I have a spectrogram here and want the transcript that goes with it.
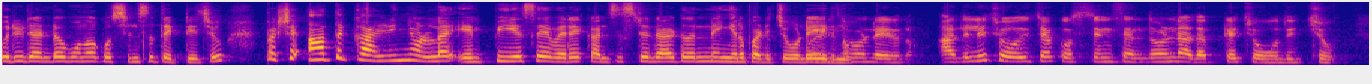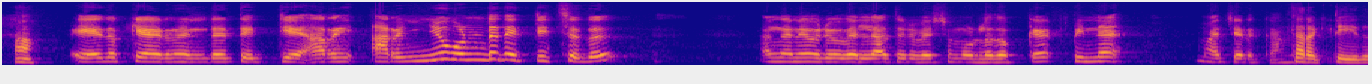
ഒരു രണ്ടോ മൂന്നോ ക്വസ്റ്റ്യൻസ് തെറ്റിച്ചു. പക്ഷെ അത് കഴിഞ്ഞുള്ള എൽ പി എസ് എ വരെ കൺസിസ്റ്റന്റ് ആയിട്ട് തന്നെ ഇങ്ങനെ പഠിച്ചുകൊണ്ടേയിരുന്നു. അതിൽ ചോദിച്ച ക്വസ്റ്റ്യൻസ് എന്തുകൊണ്ട് അതൊക്കെ ചോദിച്ചു. ഏതൊക്കെയായിരുന്നു എന്റെ തെറ്റി അറി അറിഞ്ഞുകൊണ്ട് തെറ്റിച്ചത് അങ്ങനെ ഒരു വല്ലാത്തൊരു വിഷമമുള്ളതൊക്കെ പിന്നെ മാറ്റിയെടുക്കാം കറക്റ്റ് ചെയ്തു.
